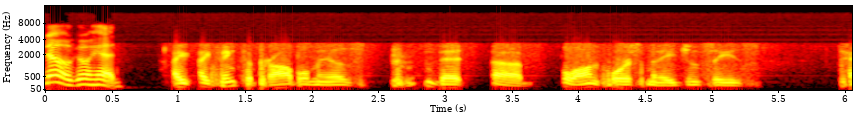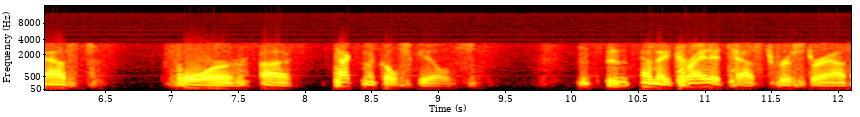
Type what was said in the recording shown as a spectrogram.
no go ahead I, I think the problem is that uh, law enforcement agencies test for uh, technical skills, and they try to test for stress,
